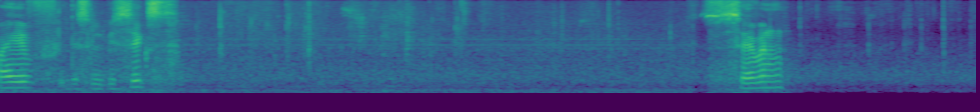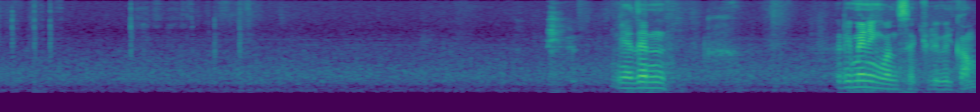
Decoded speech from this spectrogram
5, this will be 6. Seven, yeah, then remaining ones actually will come.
